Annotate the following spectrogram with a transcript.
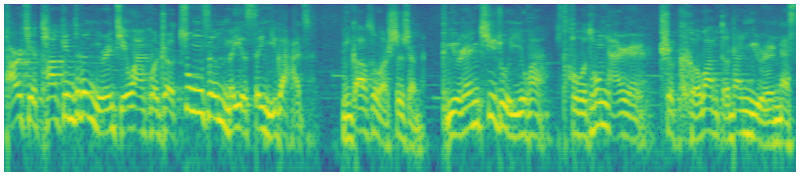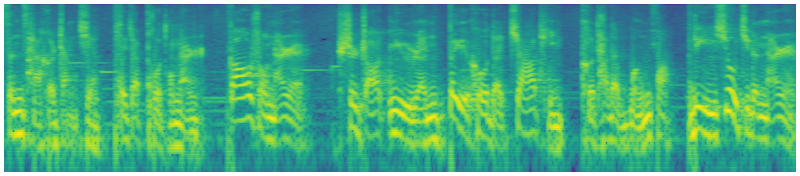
而且他跟这个女人结完婚之后，终身没有生一个孩子。你告诉我是什么？女人记住一句话：普通男人是渴望得到女人的身材和长相，这叫普通男人。高手男人是找女人背后的家庭和她的文化。领袖级的男人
